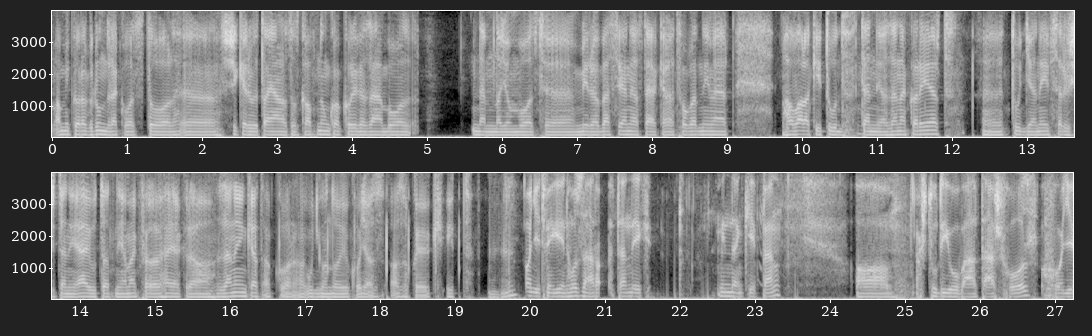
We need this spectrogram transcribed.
amikor a Grund Records-tól ö, sikerült ajánlatot kapnunk, akkor igazából nem nagyon volt miről beszélni, azt el kellett fogadni, mert ha valaki tud tenni a zenekarért, tudja népszerűsíteni, eljutatni a megfelelő helyekre a zenénket, akkor úgy gondoljuk, hogy az, azok ők itt. Uh-huh. Annyit még én hozzá tennék mindenképpen, a, a stúdióváltáshoz, hogy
